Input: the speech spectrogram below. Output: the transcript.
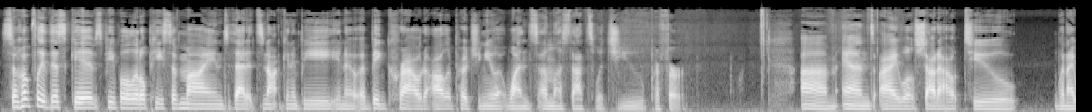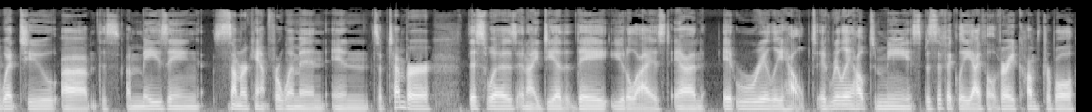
So hopefully this gives people a little peace of mind that it's not going to be, you know, a big crowd all approaching you at once unless that's what you prefer. Um, and I will shout out to when I went to um, this amazing summer camp for women in September, this was an idea that they utilized and it really helped. It really helped me specifically. I felt very comfortable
